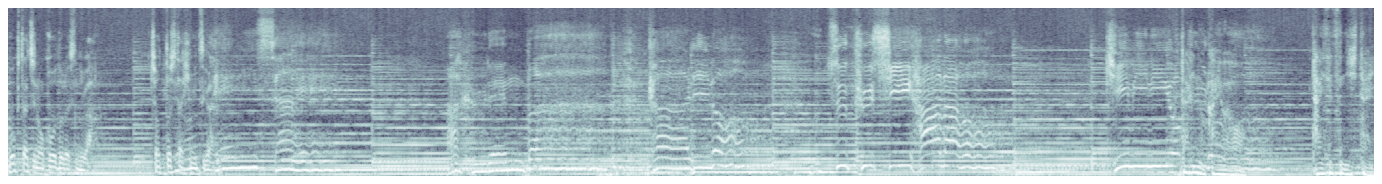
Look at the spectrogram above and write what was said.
う僕たちのコードレスにはちょっとした秘密がある。手にさえ溢れんばかりの美しい花を君に贈ろう二人の会話を大切にしたい。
